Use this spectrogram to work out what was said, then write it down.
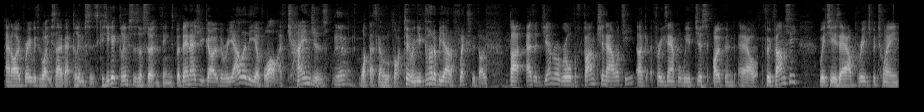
and I agree with what you say about glimpses, because you get glimpses of certain things, but then as you go, the reality of life changes Yeah. what that's going to look like too, and you've got to be able to flex with those. But as a general rule, the functionality, like for example, we've just opened our food pharmacy, which is our bridge between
